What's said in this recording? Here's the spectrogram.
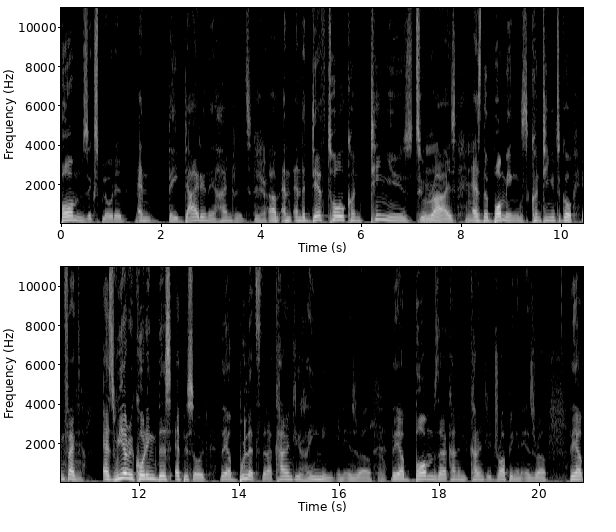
bombs exploded, Yeah. and they died in their hundreds. Yeah. Um, and and the death toll continues to Mm. rise Mm. as the bombings continue to go. In fact, Mm. as we are recording this episode, there are bullets that are currently raining in Israel. Sure. There are bombs that are current, currently dropping in Israel. There are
